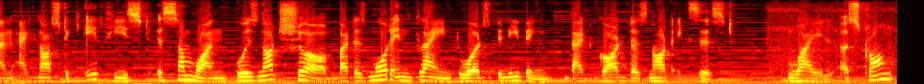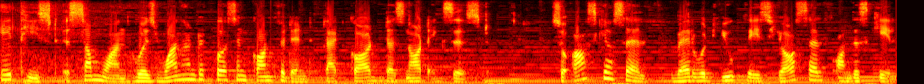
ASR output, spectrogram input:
An agnostic atheist is someone who is not sure but is more inclined towards believing that God does not exist. While a strong atheist is someone who is 100% confident that God does not exist. So ask yourself where would you place yourself on the scale?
